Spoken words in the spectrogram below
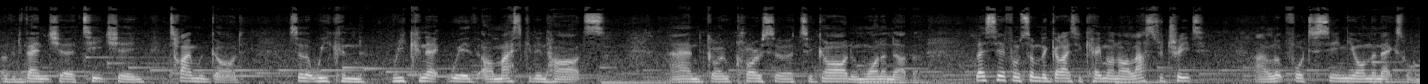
of adventure, teaching, time with God, so that we can reconnect with our masculine hearts and grow closer to God and one another. Let's hear from some of the guys who came on our last retreat. I look forward to seeing you on the next one.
